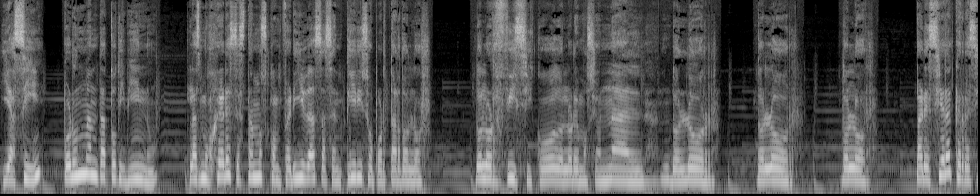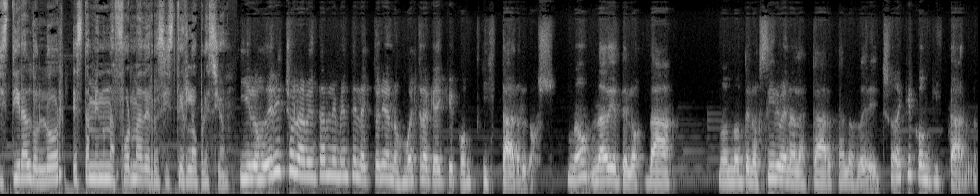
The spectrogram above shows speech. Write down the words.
Y así, por un mandato divino, las mujeres estamos conferidas a sentir y soportar dolor, Dolor físico, dolor emocional, dolor, dolor, dolor. Pareciera que resistir al dolor es también una forma de resistir la opresión. Y los derechos, lamentablemente, la historia nos muestra que hay que conquistarlos, ¿no? Nadie te los da, no, no te los sirven a la carta los derechos, hay que conquistarlos.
